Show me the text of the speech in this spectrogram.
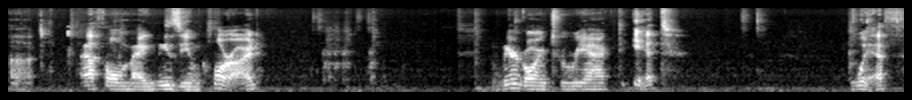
uh, ethyl magnesium chloride. We're going to react it with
